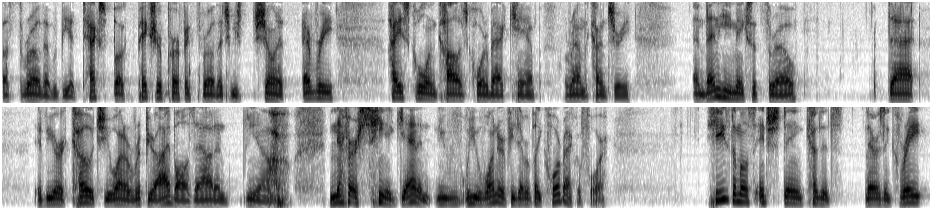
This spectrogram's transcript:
a throw that would be a textbook, picture perfect throw that should be shown at every high school and college quarterback camp around the country. And then he makes a throw that if you're a coach, you want to rip your eyeballs out and, you know, never see again. And you, you wonder if he's ever played quarterback before. He's the most interesting because it's there was a great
